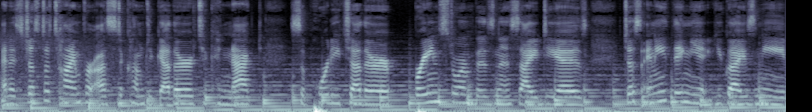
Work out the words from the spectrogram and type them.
And it's just a time for us to come together to connect, support each other, brainstorm business ideas, just anything you, you guys need.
